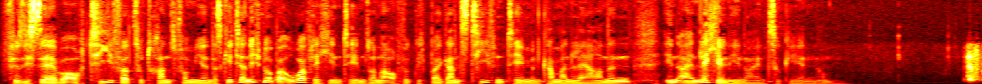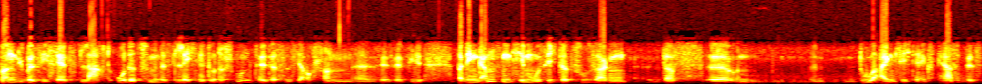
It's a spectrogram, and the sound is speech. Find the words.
für sich selber auch tiefer zu transformieren. Das geht ja nicht nur bei oberflächlichen Themen, sondern auch wirklich bei ganz tiefen Themen kann man lernen, in ein Lächeln hineinzugehen. Ne? Dass man über sich selbst lacht oder zumindest lächelt oder schmunzelt. Das ist ja auch schon äh, sehr, sehr viel. Bei den ganzen Themen muss ich dazu sagen, dass äh, du eigentlich der Experte bist,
